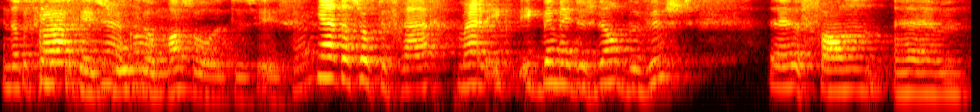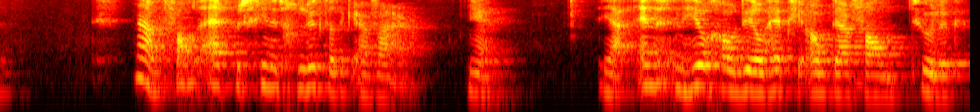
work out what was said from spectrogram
En dat de ik vraag is ja, hoeveel mazzel het dus is. Hè? Ja, dat is ook de vraag. Maar ik, ik ben mij dus wel bewust uh, van, um, nou, van eigenlijk misschien het geluk dat ik ervaar. Ja. Ja, en een heel groot deel heb je ook daarvan natuurlijk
